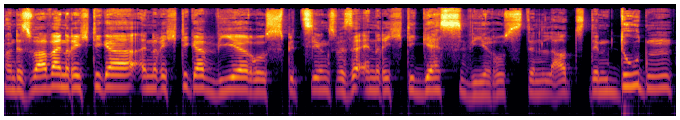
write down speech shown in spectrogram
Und es war aber ein richtiger, ein richtiger Virus, beziehungsweise ein richtiges Virus, denn laut dem Duden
